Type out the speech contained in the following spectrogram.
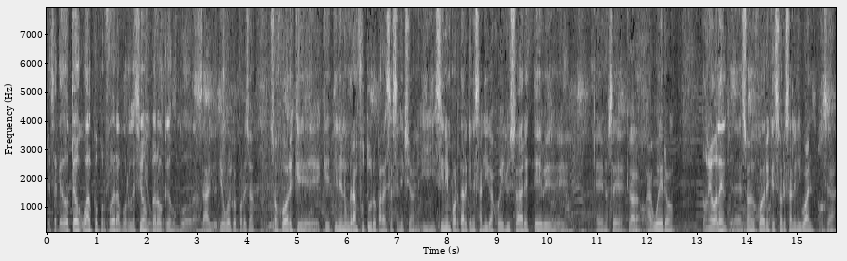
Ya se quedó Teo Walco por fuera por lesión, pero que es un jugador. Exacto, tío Walcott por eso. Son jugadores que, que tienen un gran futuro para esa selección. Y sin importar que en esa liga juegue Luis Suárez, Tevez, eh, eh, no sé, Claro. Agüero, Antonio Valencia. eh, son jugadores que sobresalen igual. O sea,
